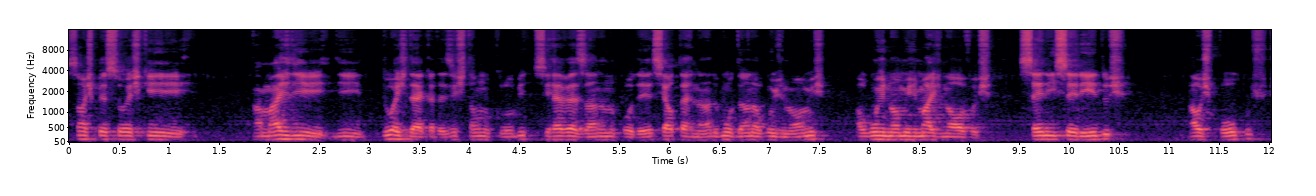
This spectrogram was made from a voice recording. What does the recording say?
são as pessoas que há mais de, de duas décadas estão no clube, se revezando no poder, se alternando, mudando alguns nomes, alguns nomes mais novos sendo inseridos aos poucos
